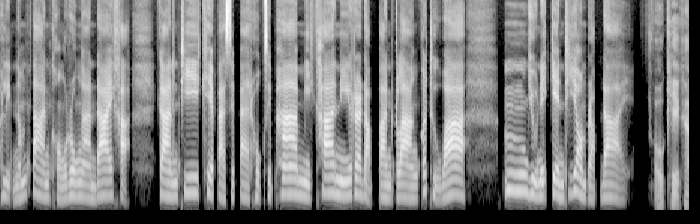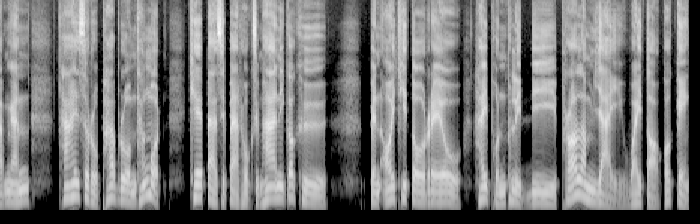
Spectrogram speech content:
ผลิตน้ำตาลของโรงงานได้ค่ะ การที่ K8865 มีค่านี้ระดับปานกลางก็ถือว่าอืมอยู่ในเกณฑ์ที่ยอมรับได้ โอเคครับ งั้น ถ้าให้สรุปภาพรวมทั้งหมด K8865 นี่ก็คือ เป็นอ้อยที่โตเร็ว ให้ผลผลิตดี เพราะลำใหญ่ไวต่อก็เก่ง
